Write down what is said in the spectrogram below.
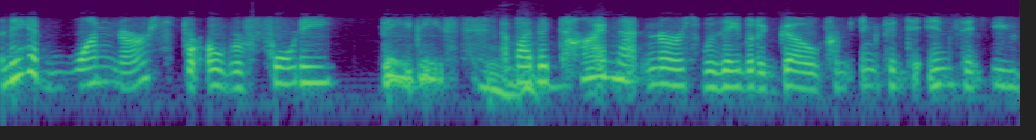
and they had one nurse for over 40 babies. Mm-hmm. And by the time that nurse was able to go from infant to infant, you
